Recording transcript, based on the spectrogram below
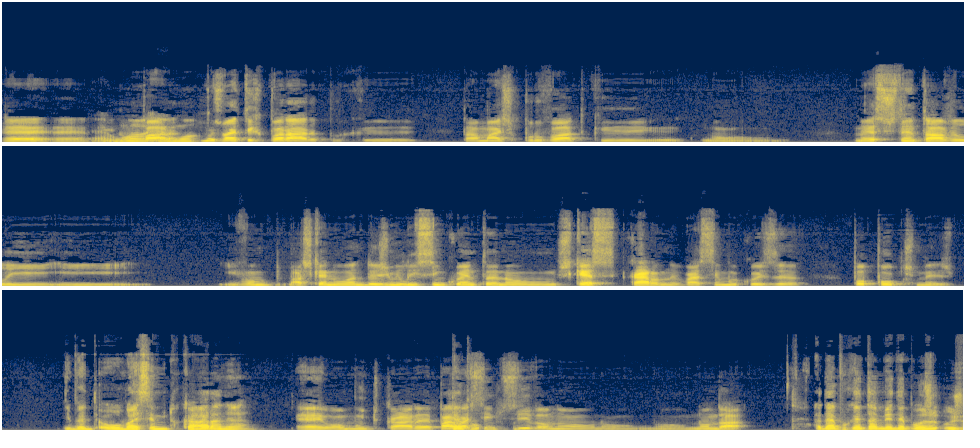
É, é, é uma, não para. É uma... Mas vai ter que parar, porque está mais que provado que não, não é sustentável e, e, e vamos, acho que é no ano 2050, não esquece, carne vai ser uma coisa para poucos mesmo. Ou vai ser muito cara, né? É, ou muito cara. Pá, vai por... ser impossível, não, não, não, não dá. Até porque também depois os,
